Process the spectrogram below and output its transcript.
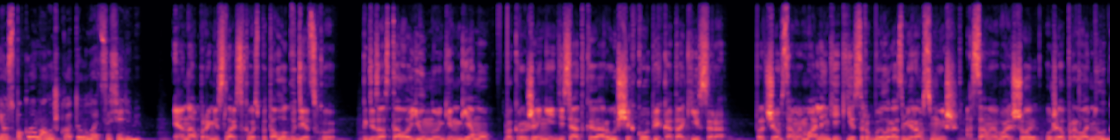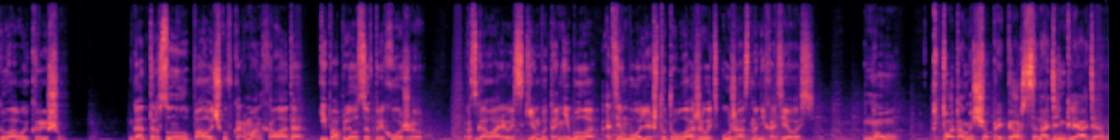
Я успокою малышку, а ты уладь с соседями. И она пронеслась сквозь потолок в детскую, где застала юную Гингему в окружении десятка орущих копий кота Кисера. Причем самый маленький Кисер был размером с мышь, а самый большой уже проломил головой крышу. Гаттер сунул палочку в карман халата и поплелся в прихожую. Разговаривать с кем бы то ни было, а тем более что-то улаживать ужасно не хотелось. Ну, кто там еще приперся на день глядя?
